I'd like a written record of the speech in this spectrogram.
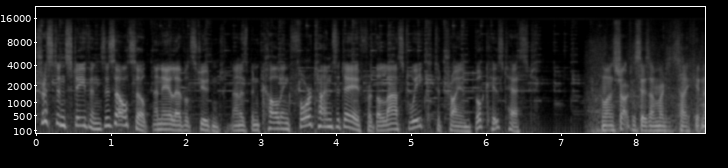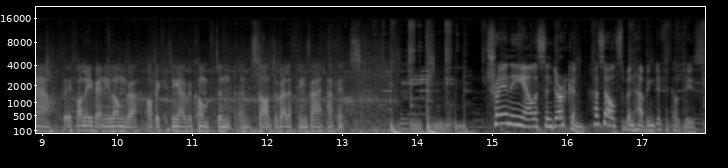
Tristan Stevens is also an A level student and has been calling four times a day for the last week to try and book his test. My instructor says I'm ready to take it now, but if I leave it any longer, I'll be getting overconfident and start developing bad habits. Trainee Alison Durkin has also been having difficulties.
